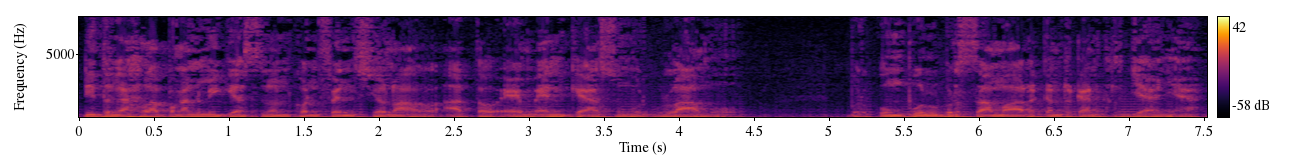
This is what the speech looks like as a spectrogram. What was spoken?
di tengah lapangan migas non-konvensional atau MNK Sumur Gulamu. Berkumpul bersama rekan-rekan kerjanya,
